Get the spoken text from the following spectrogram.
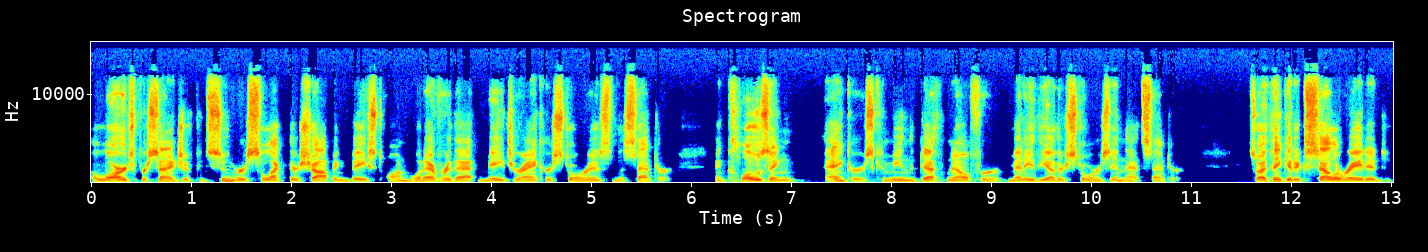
a large percentage of consumers select their shopping based on whatever that major anchor store is in the center. And closing anchors can mean the death knell for many of the other stores in that center. So I think it accelerated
